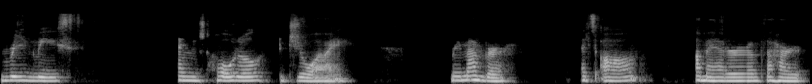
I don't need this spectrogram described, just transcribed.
release and total joy. Remember, it's all a matter of the heart.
